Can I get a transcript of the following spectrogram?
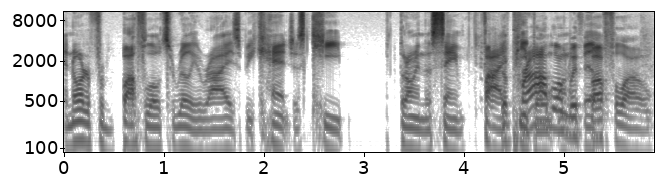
in order for Buffalo to really rise, we can't just keep throwing the same five. The problem with bill. Buffalo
